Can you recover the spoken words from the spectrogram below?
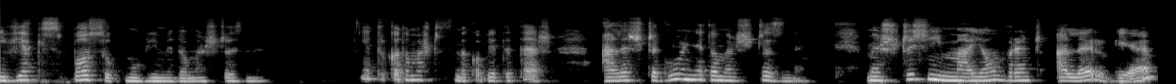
i w jaki sposób mówimy do mężczyzny. Nie tylko do mężczyzny, do kobiety też, ale szczególnie do mężczyzny. Mężczyźni mają wręcz alergię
